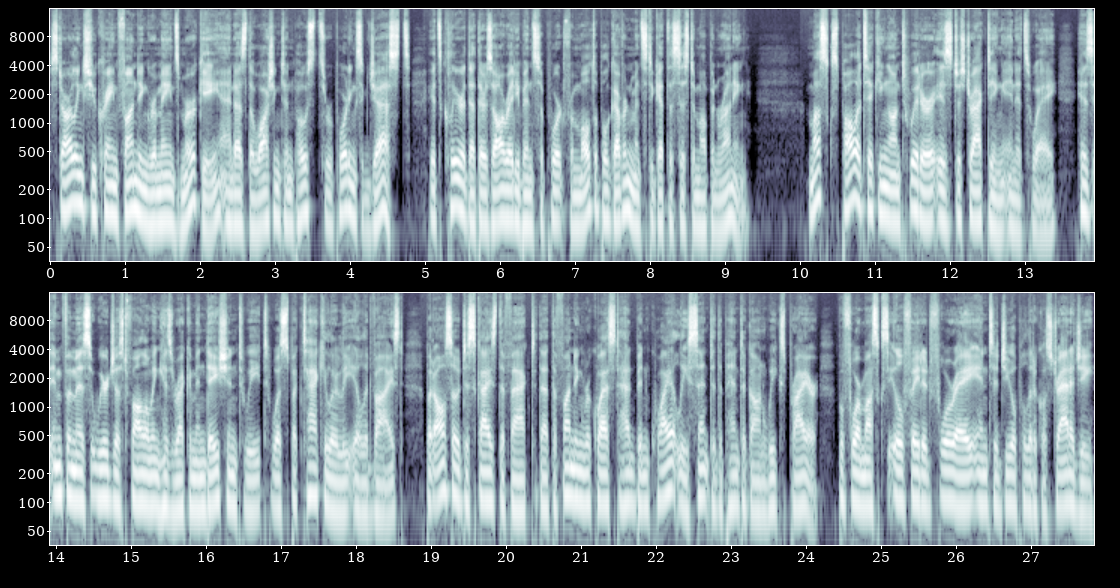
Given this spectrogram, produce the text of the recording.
Starlink's Ukraine funding remains murky, and as the Washington Post's reporting suggests, it's clear that there's already been support from multiple governments to get the system up and running. Musk's politicking on Twitter is distracting in its way. His infamous We're just following his recommendation tweet was spectacularly ill advised, but also disguised the fact that the funding request had been quietly sent to the Pentagon weeks prior, before Musk's ill fated foray into geopolitical strategy.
